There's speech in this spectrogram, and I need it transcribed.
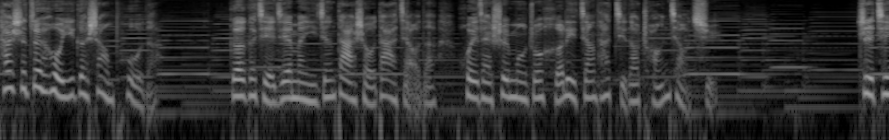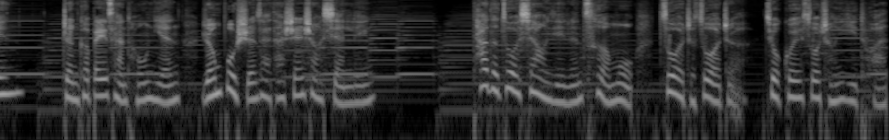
他是最后一个上铺的，哥哥姐姐们已经大手大脚的会在睡梦中合力将他挤到床角去。至今，整个悲惨童年仍不时在他身上显灵。他的坐相引人侧目，坐着坐着就龟缩成一团，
